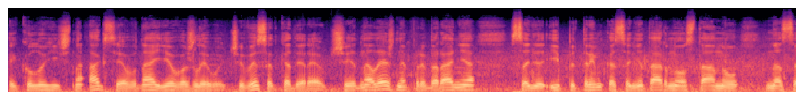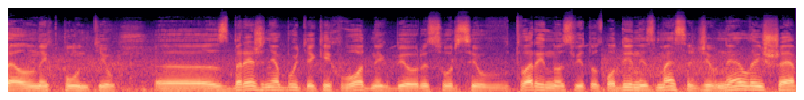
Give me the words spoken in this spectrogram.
екологічна акція вона є важливою. Чи висадка дерев, чи належне прибирання і підтримка санітарного стану населених пунктів. е, Збереження будь-яких водних біоресурсів, тваринного світу один із меседжів не лише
